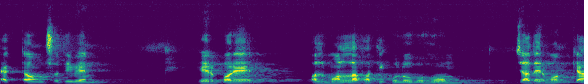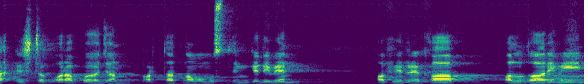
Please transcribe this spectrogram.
একটা অংশ দিবেন। এরপরে অল মল্লাফাতি কুলুবহুম, যাদের মনকে আকৃষ্ট করা প্রয়োজন, অর্থাৎ নবমুসলিমকে দিবেন। অফির রেখব অল গরিমিন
